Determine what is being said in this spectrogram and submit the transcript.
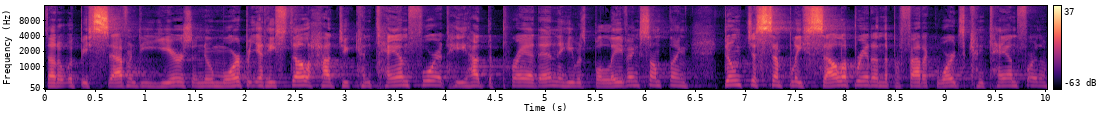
that it would be 70 years and no more, but yet he still had to contend for it. He had to pray it in. He was believing something don't just simply celebrate in the prophetic words, contend for them.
